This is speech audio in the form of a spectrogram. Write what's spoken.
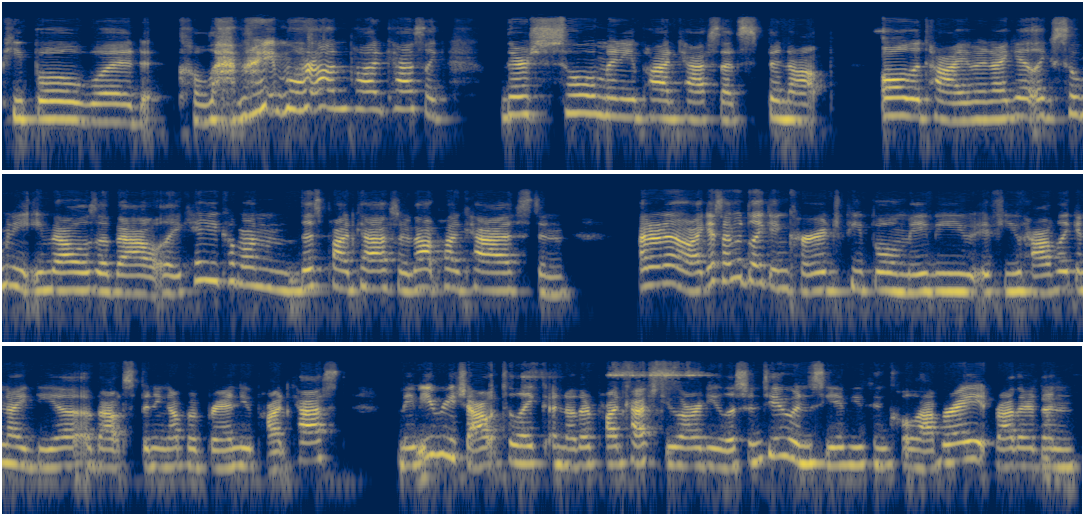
people would collaborate more on podcasts. Like there's so many podcasts that spin up all the time and i get like so many emails about like hey come on this podcast or that podcast and i don't know i guess i would like encourage people maybe if you have like an idea about spinning up a brand new podcast maybe reach out to like another podcast you already listen to and see if you can collaborate rather than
